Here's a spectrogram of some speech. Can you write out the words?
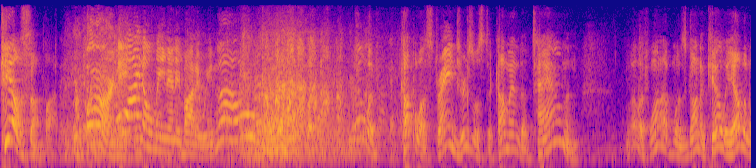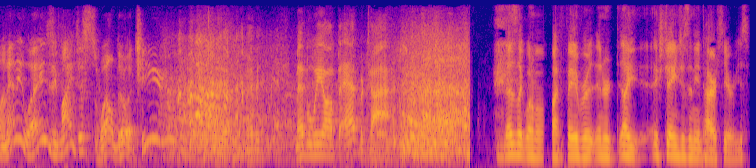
kill somebody. Barney! Oh, I don't mean anybody we know. But, well, if a couple of strangers was to come into town and, well, if one of them was going to kill the other one anyways, he might just as well do a cheer. Maybe, maybe we ought to advertise. That's like one of my favorite inter- like exchanges in the entire series.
